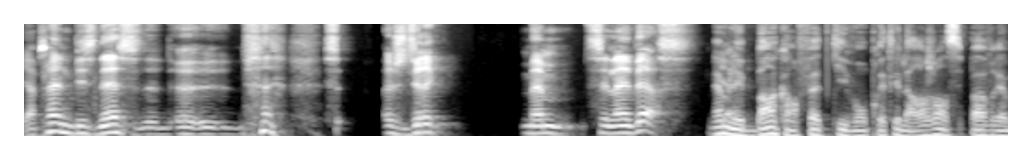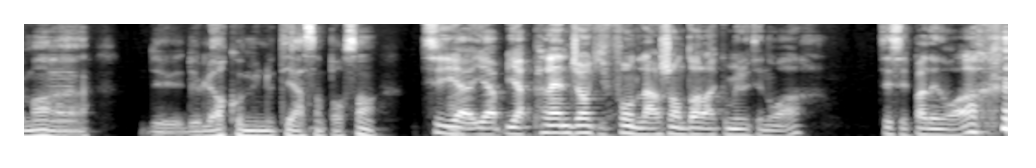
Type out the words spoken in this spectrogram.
y a plein de business. euh, euh, je dirais que même c'est l'inverse. Même les banques, en fait, qui vont prêter l'argent, c'est pas vraiment euh, de, de leur communauté à 100%. Tu sais, il y a, y a- y a plein de gens qui font de l'argent dans la communauté noire. Tu sais, c'est pas des noirs. tu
